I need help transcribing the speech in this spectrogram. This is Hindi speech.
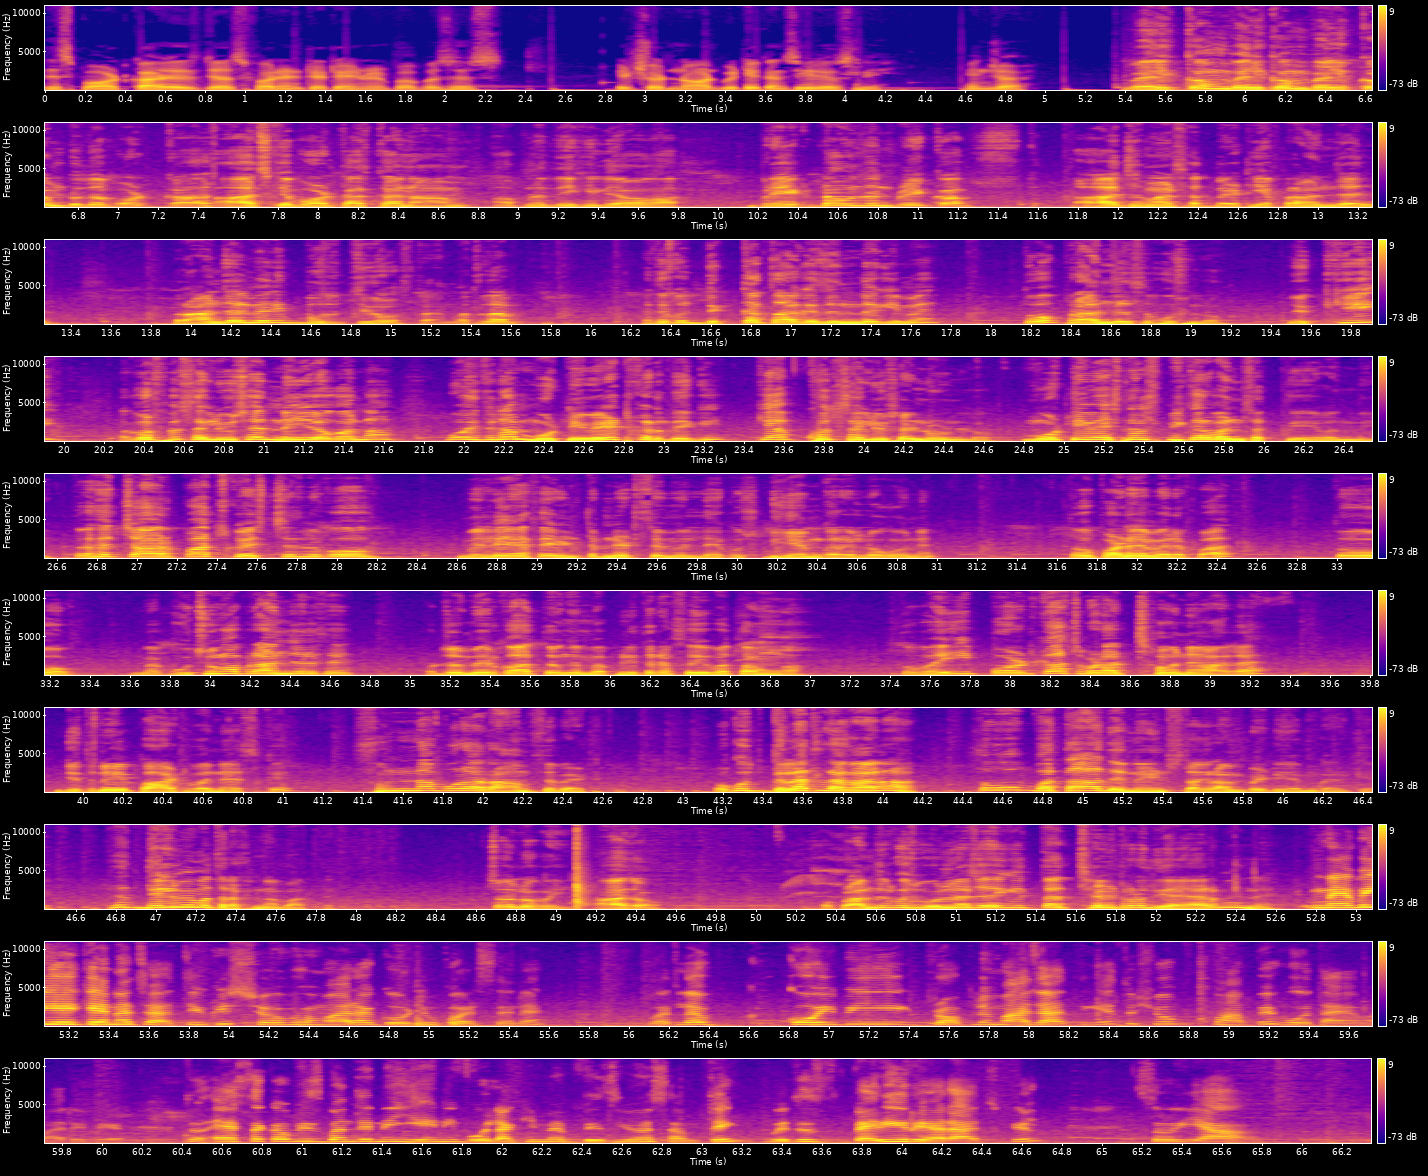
This podcast is just for entertainment purposes. It should not be taken seriously. Enjoy. Welcome welcome welcome to the podcast आज के पॉडकास्ट का नाम आपने देख ही लिया होगा। ब्रेकडाउन एंड ब्रेकअप्स आज हमारे साथ बैठी है प्रांजल। प्रांजल मेरी बहुत अच्छी दोस्त है। मतलब ऐसे कुछ दिक्कत आ गई ज़िंदगी में तो प्रांजल से पूछ लो। क्योंकि अगर उस पर सोल्यूशन नहीं होगा ना, वो इतना मोटिवेट कर देगी कि आप खुद सोल्यूशन ढूंढ लो। मोटिवेशनल स्पीकर बन सकती है बंदी। तो ऐसे चार पाँच क्वेश्चन मेरे को मिले ऐसे इंटरनेट से मिले कुछ डीएम करे लोगों ने तो वो पढ़े मेरे पास। तो मैं पूछूँगा प्रांजल से, और जो मेरे को आते होंगे मैं अपनी तरफ़ से ही बताऊँगा। तो भाई पॉडकास्ट बड़ा अच्छा होने वाला है, जितने भी पार्ट बने इसके, सुनना पूरा आराम से बैठ के। और कुछ गलत लगा ना तो वो बता देना इंस्टाग्राम पे डीएम करके। दिल में मत रखना बातें। चलो भाई, आ जाओ। और प्रांजल, कुछ बोलना चाहिए इतना अच्छा इंट्रो दिया यार मैंने? मैं भी ये कहना चाहती हूँ कि शुभ हमारा गो टू पर्सन है। मतलब कोई भी प्रॉब्लम आ जाती है तो शुभ वहाँ पे होता है हमारे लिए। तो ऐसा कभी इस बंदे ने ये नहीं बोला कि मैं बिज़ी हूँ something which is very rare आजकल। So yeah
